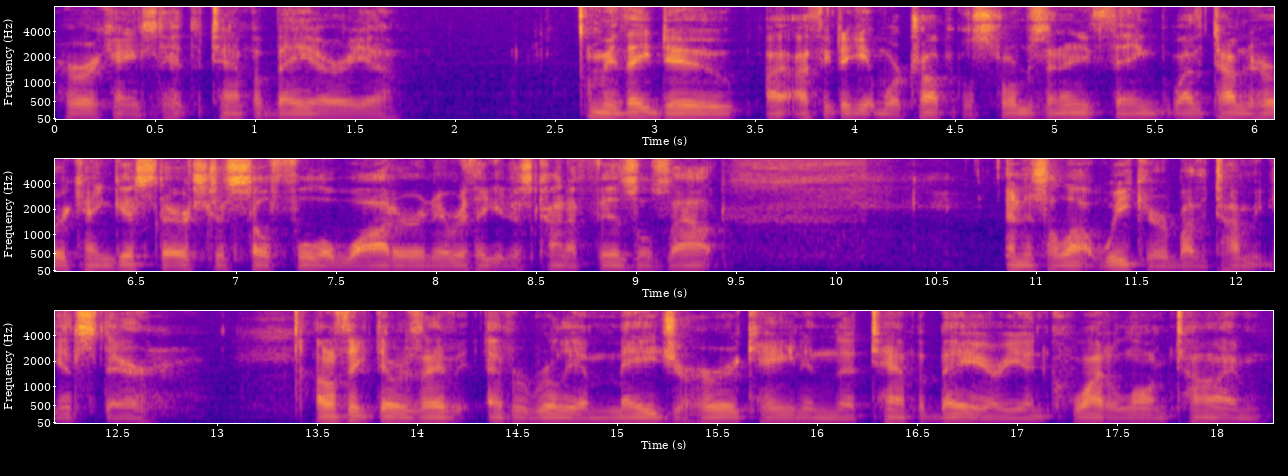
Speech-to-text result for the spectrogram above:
hurricanes to hit the Tampa Bay area. I mean, they do. I, I, think they get more tropical storms than anything. But by the time the hurricane gets there, it's just so full of water and everything, it just kind of fizzles out. And it's a lot weaker by the time it gets there. I don't think there was ever really a major hurricane in the Tampa Bay area in quite a long time.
